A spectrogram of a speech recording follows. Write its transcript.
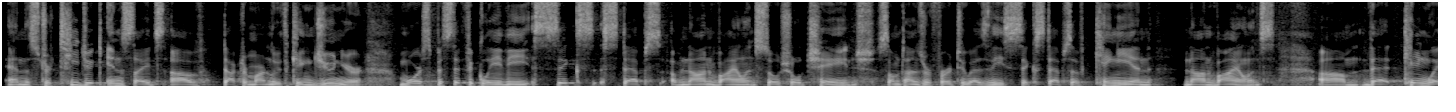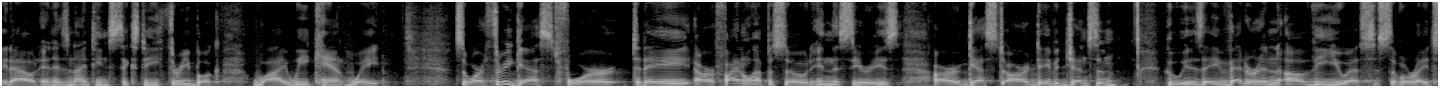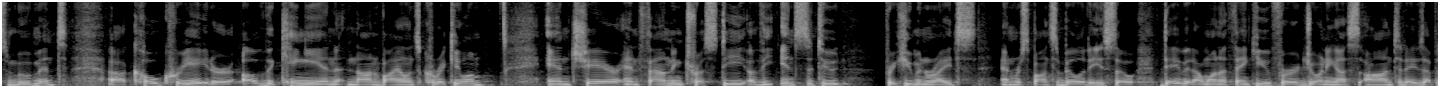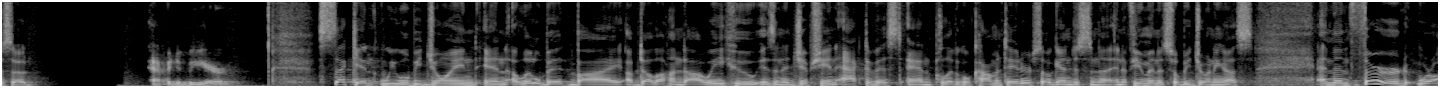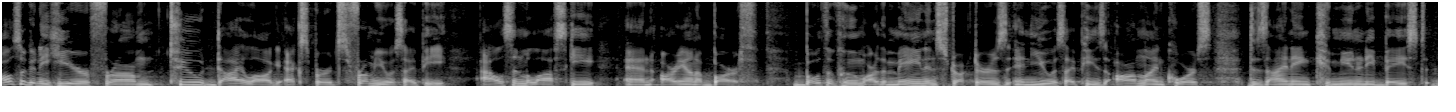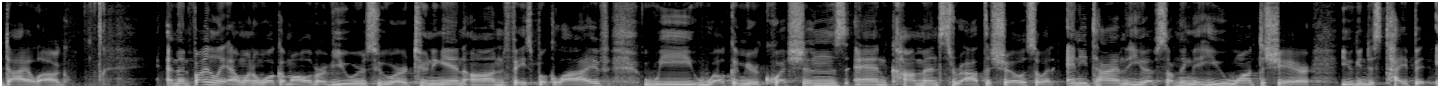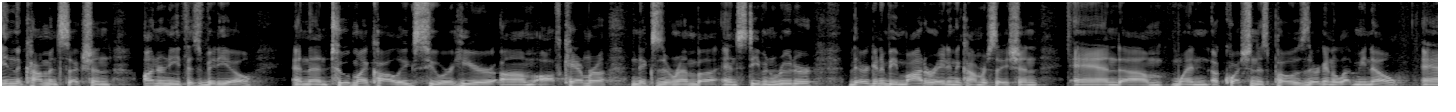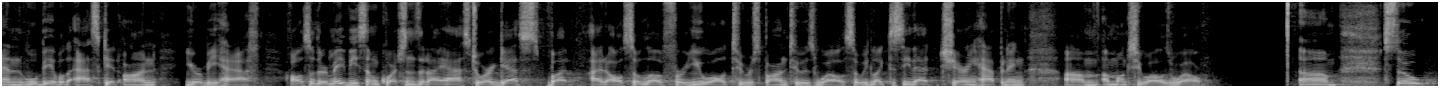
and the strategic insights of Dr. Martin Luther King Jr., more specifically the six steps of nonviolent social change, sometimes referred to as the six steps of Kingian nonviolence, um, that King laid out in his 1963 book, Why We Can't Wait. So our three guests for today, our final episode in this series, our guests are David Jehnsen, who is a veteran of the U.S. Civil Rights Movement, uh, co-creator of the Kingian Nonviolence Curriculum, and chair and founding trustee of the Institute for Human Rights and Responsibilities. So David, I want to thank you for joining us on today's episode. Happy to be here. Second, we will be joined in a little bit by Abdullah Hendawi, who is an Egyptian activist and political commentator. So again, just in a, in a few minutes, he'll be joining us. And then third, we're also going to hear from two dialogue experts from USIP, Allison Milofsky and Ariana Barth, both of whom are the main instructors in USIP's online course, Designing Community-Based Dialogue. And then finally, I want to welcome all of our viewers who are tuning in on Facebook Live. We welcome your questions and comments throughout the show, so at any time that you have something that you want to share, you can just type it in the comments section underneath this video. And then two of my colleagues who are here um, off camera, Nick Zaremba and Stephen Reuter, they're going to be moderating the conversation. And um, when a question is posed, they're going to let me know, and we'll be able to ask it on your behalf. Also, there may be some questions that I ask to our guests, but I'd also love for you all to respond to as well. So we'd like to see that sharing happening um, amongst you all as well. Um, so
